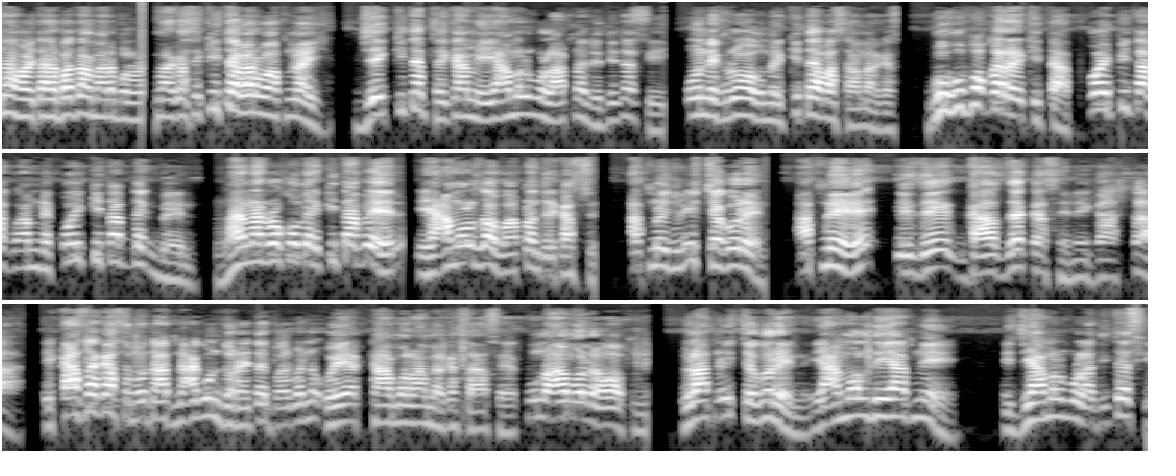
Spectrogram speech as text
না হয় তার বাদে আমার বলবেন আমার কাছে কিতাবের অভাব নাই। যে কিতাব থেকে আমি এই আমলগুলো আপনাদের দিতেছি, অনেক রকমের কিতাব আছে আমার কাছে। বহু প্রকারের কিতাব। কয় কিতাব আপনি কয় কিতাব দেখবেন? নানা রকমের কিতাবের এই আমল যাব আপনাদের কাছে। আপনি যদি ইচ্ছা করেন, আপনি এই যে গাছ দেখতেছেন, এই গাছটা, এই কাঁচা গাছের মধ্যে আপনি আগুন ধরাইতে পারবেন, ওই একটা আমল আমার কাছে আছে। কোন আমলে অভাব নেই। আপনি ইচ্ছা করেন, এই আমল দিয়ে আপনি যে আমলগুলা দিতেছি,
